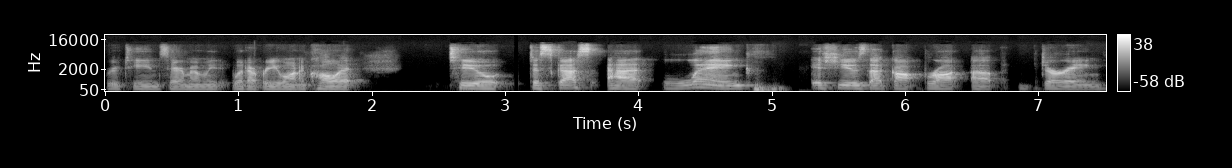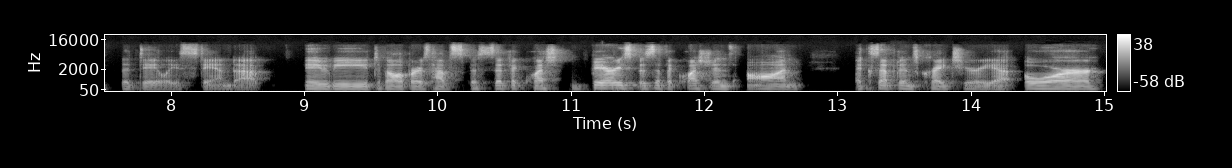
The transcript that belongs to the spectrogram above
routine, ceremony, whatever you want to call it, to discuss at length issues that got brought up during the daily stand up. Maybe developers have specific questions, very specific questions on acceptance criteria, or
